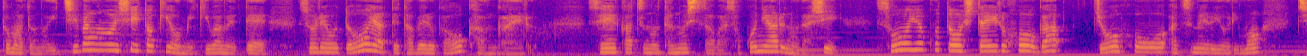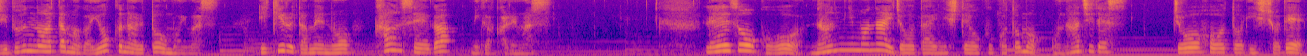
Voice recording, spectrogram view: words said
トマトの一番美味しい時を見極めてそれをどうやって食べるかを考える。生活の楽しさはそこにあるのだしそういうことをしている方が情報を集めるよりも自分の頭が良くなると思います。生きるための感性が磨かれます。冷蔵庫を何にもない状態にしておくことも同じです。情報と一緒で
